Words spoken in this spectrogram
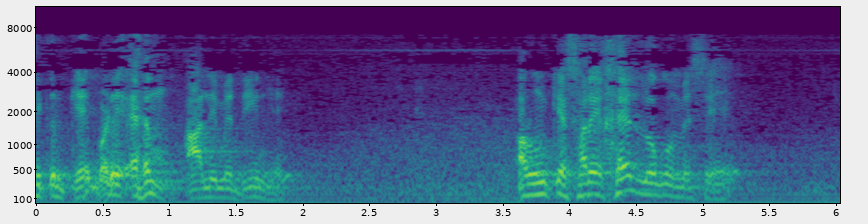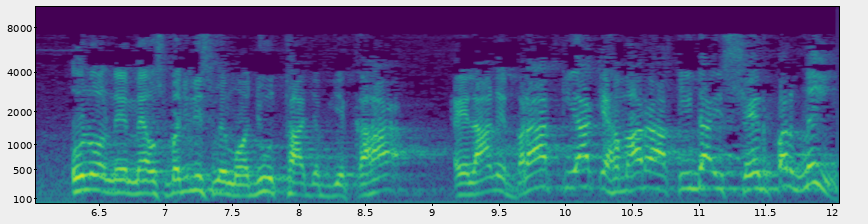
فکر کے بڑے اہم عالم دین ہیں اور ان کے سرے خیل لوگوں میں سے انہوں نے، میں اس مجلس میں موجود تھا جب یہ کہا اعلان برات کیا کہ ہمارا عقیدہ اس شعر پر نہیں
